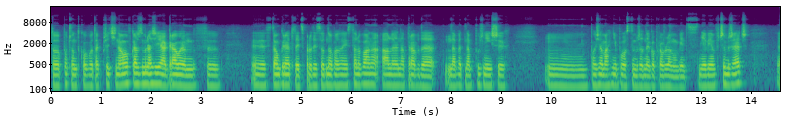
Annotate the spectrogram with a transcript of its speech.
to początkowo tak przecinało. W każdym razie ja grałem w, e, w tą grę, tutaj co prawda jest od nowa zainstalowana, ale naprawdę nawet na późniejszych mm, poziomach nie było z tym żadnego problemu, więc nie wiem w czym rzecz. E,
